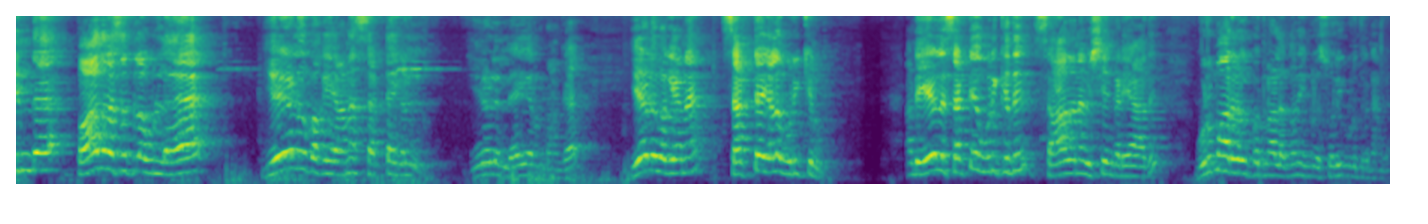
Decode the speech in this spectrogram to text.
இந்த பாதரசத்தில் உள்ள ஏழு வகையான சட்டைகள் ஏழு லேயர்னாங்க ஏழு வகையான சட்டைகளை உரிக்கணும். அந்த ஏழு சட்டையை உரிக்குது சாதாரண விஷயம் கிடையாது. குருமார்கள் பதினாலுக்கு வந்து எங்களுக்கு சொல்லி கொடுத்துருக்காங்க.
